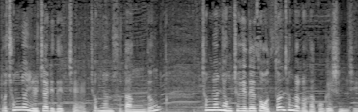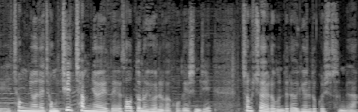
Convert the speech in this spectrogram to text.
또 청년 일자리 대책, 청년 수당 등 청년 정책에 대해서 어떤 생각을 갖고 계신지, 청년의 정치 참여에 대해서 어떤 의견을 갖고 계신지 청취자 여러분들의 의견을 듣고 싶습니다.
